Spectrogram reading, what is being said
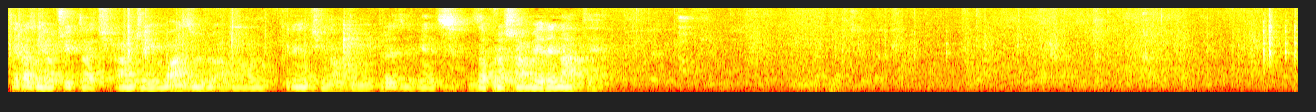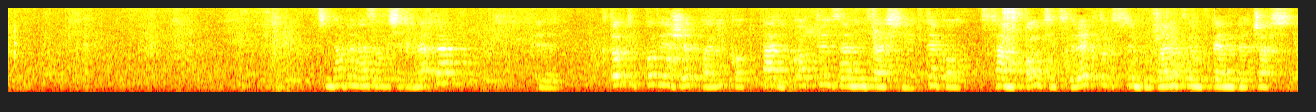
Teraz miał czytać Andrzej Mazur, a on kręci nam tą imprezę, więc zapraszamy Renatę. Dzień dobry, nazywam się Renata. Kto ty powie, że palikot pali koty, zanim zaśnie? Tego sam ojciec dyrektor swym różańcem w gębę czaśnie.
